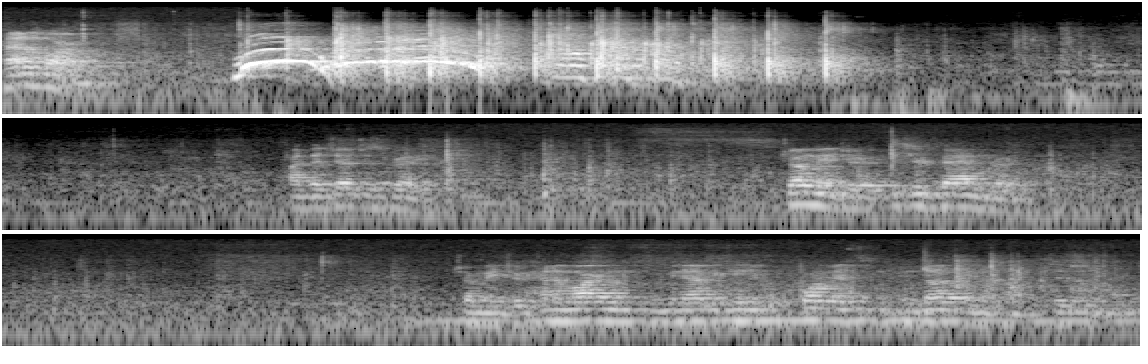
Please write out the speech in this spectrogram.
Hannah Martin. Are the judges ready? Drum major, is your band ready? Drum major Hannah Martin, you may now begin your performance in conducting the competition.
